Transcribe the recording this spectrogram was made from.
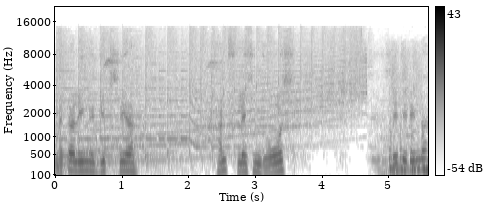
Schmetterlinge gibt es hier Handflächen groß. Seht ihr den da?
